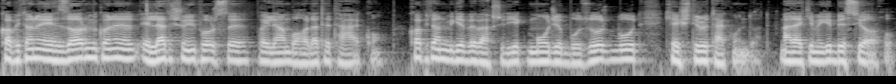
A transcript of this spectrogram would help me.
کاپیتان احضار می‌کنه علتش رو می‌پرسه هم با حالت تحکم. کاپیتان میگه ببخشید یک موج بزرگ بود کشتی رو تکون داد. ملکه میگه بسیار خوب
